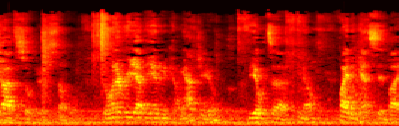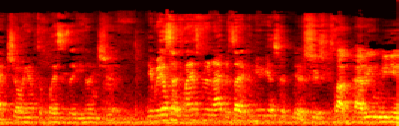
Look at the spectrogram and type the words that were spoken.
God's children to stumble. So whenever you have the enemy coming after you, be able to, you know, fight against it by showing up to places that you know you should. Anybody else have plans for tonight but decided to come here? Yes, sir. Yeah, six o'clock patio meeting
